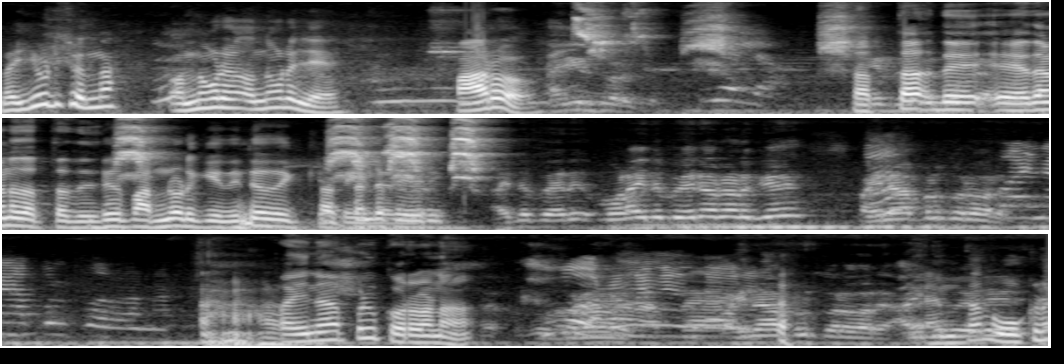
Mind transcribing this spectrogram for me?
വയ്യ പിടിച്ചു എന്നാ ഒന്നുകൂടി ഒന്നുകൂടി ഇല്ലേ? മാറുവോ? തത്ത ഇത് ഏതാണ് തത്തത്? ഇത് പറഞ്ഞു കൊടുക്കുക ഇതിന്റെ ഇത് തത്തന്റെ പേര്. പൈനാപ്പിൾ കൊറോണ എന്താ നോക്കണ?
